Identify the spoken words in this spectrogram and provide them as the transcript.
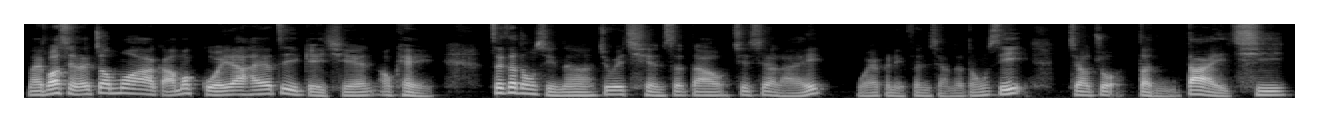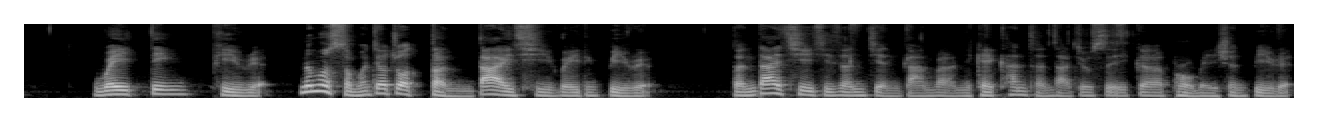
买保险来做梦啊，搞么鬼啊？还要自己给钱？OK，这个东西呢，就会牵涉到接下来我要跟你分享的东西，叫做等待期 （waiting period）。那么什么叫做等待期 （waiting period）？等待期其实很简单吧，你可以看成它就是一个 probation period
